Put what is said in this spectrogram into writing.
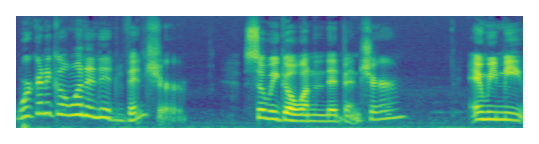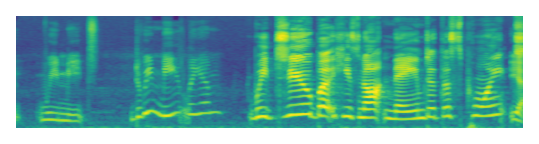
We're going to go on an adventure." So we go on an adventure and we meet we meet Do we meet Liam? We do, but he's not named at this point. Yeah.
